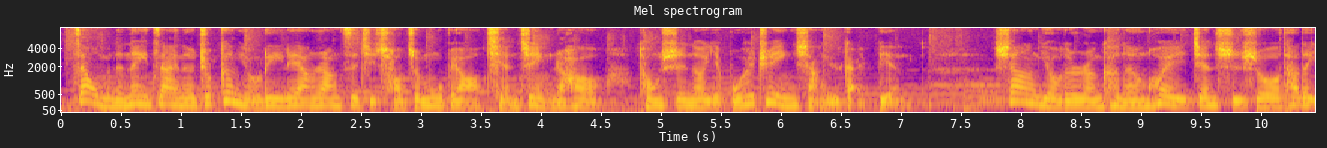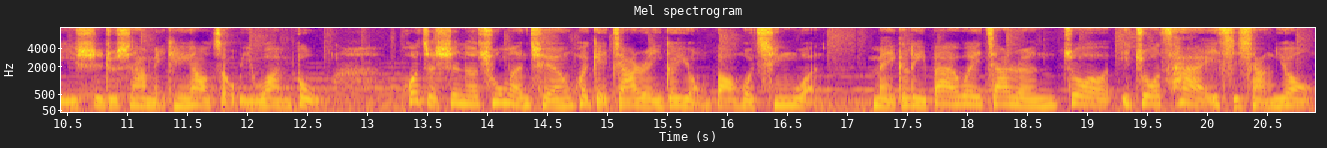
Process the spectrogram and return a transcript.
在我们的内在呢，就更有力量让自己朝着目标前进，然后同时呢，也不会去影响与改变。像有的人可能会坚持说，他的仪式就是他每天要走一万步，或者是呢，出门前会给家人一个拥抱或亲吻，每个礼拜为家人做一桌菜一起享用，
